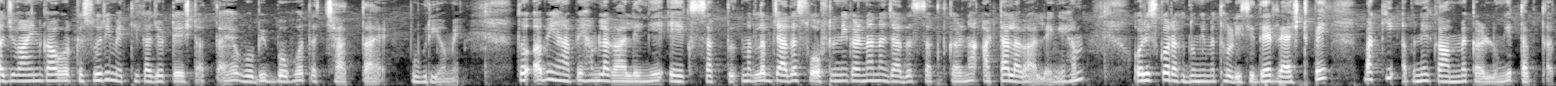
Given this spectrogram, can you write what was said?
अजवाइन का और कसूरी मेथी का जो टेस्ट आता है वो भी बहुत अच्छा आता है। पूरियों में। तो अब यहाँ पे हम लगा लेंगे एक सख्त मतलब ज़्यादा सॉफ्ट नहीं करना, ना ज़्यादा सख्त करना, आटा लगा लेंगे हम। और इसको रख दूँगी मैं थोड़ी सी देर रेस्ट पे, बाकी अपने काम में कर लूँगी तब तक।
